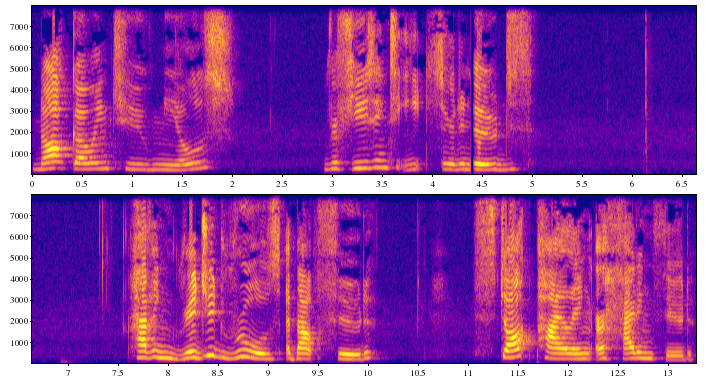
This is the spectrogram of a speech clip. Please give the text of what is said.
Not going to meals, refusing to eat certain foods, having rigid rules about food, stockpiling or hiding food,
